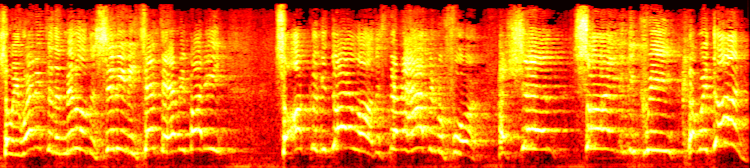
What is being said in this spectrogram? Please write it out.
So he went into the middle of the city and he said to everybody, So Gedoyla, this never happened before. Hashem signed a decree that we're done.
